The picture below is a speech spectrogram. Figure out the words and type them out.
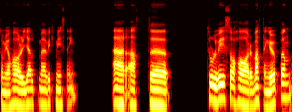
som jag har hjälpt med viktminskning är att troligtvis så har vattengruppen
